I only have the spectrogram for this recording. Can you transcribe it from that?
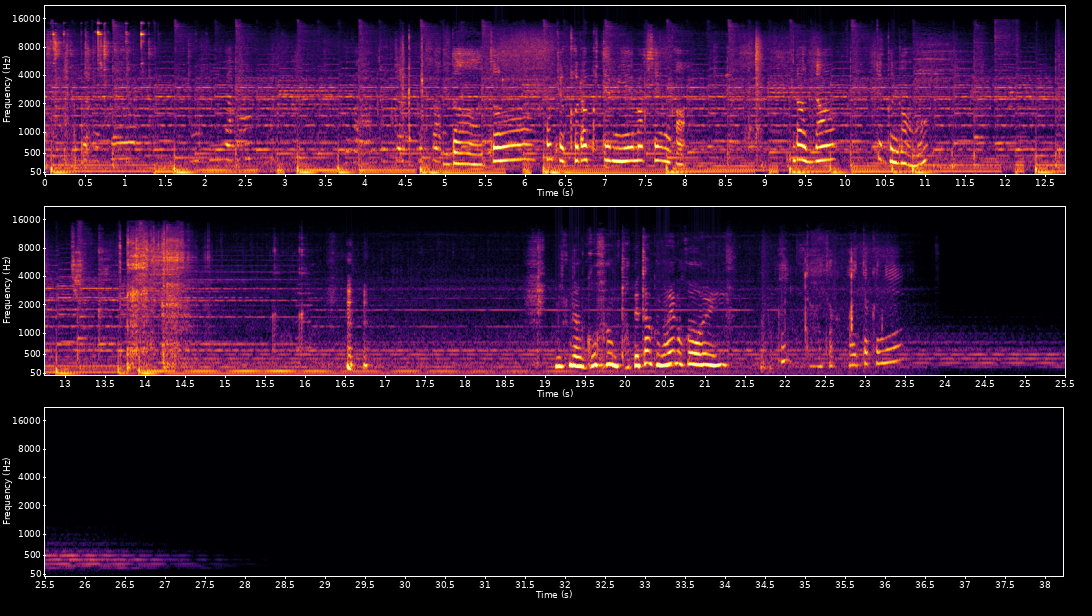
どうぞ。こっち暗くて見えませんが。どうぞてくどう？みんなご飯食べたくないのかい？はいどうぞ置いとくね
